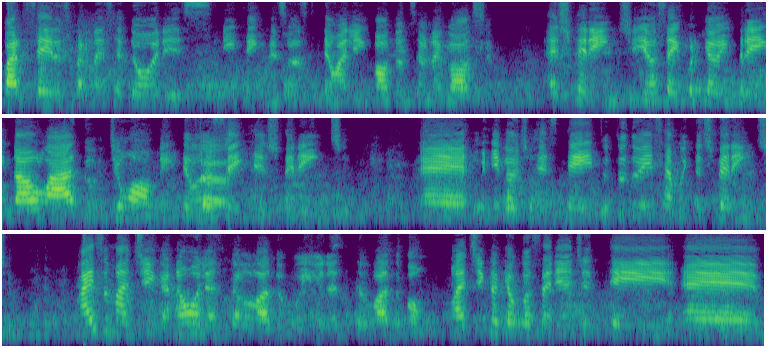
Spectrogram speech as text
parceiros, fornecedores, enfim, pessoas que estão ali em volta do seu negócio, é diferente. E eu sei porque eu empreendo ao lado de um homem, então é. eu sei que é diferente. É, o nível de respeito, tudo isso é muito diferente. Mais uma dica, não olhando pelo lado ruim, olhando pelo lado bom. Uma dica que eu gostaria de ter é,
